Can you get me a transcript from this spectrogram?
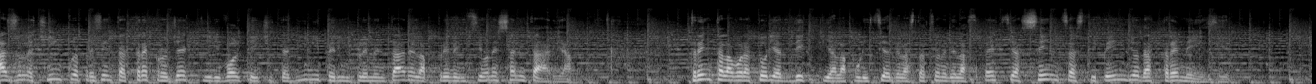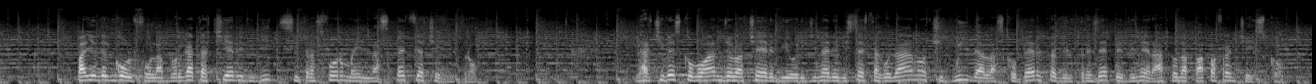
ASL 5 presenta tre progetti rivolti ai cittadini per implementare la prevenzione sanitaria. 30 lavoratori addetti alla pulizia della stazione della Spezia senza stipendio da tre mesi. Paglio del Golfo, la borgata CRDD si trasforma in La Spezia Centro. L'arcivescovo Angelo Acerbi, originario di Sesta Godano, ci guida alla scoperta del presepe venerato da Papa Francesco.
